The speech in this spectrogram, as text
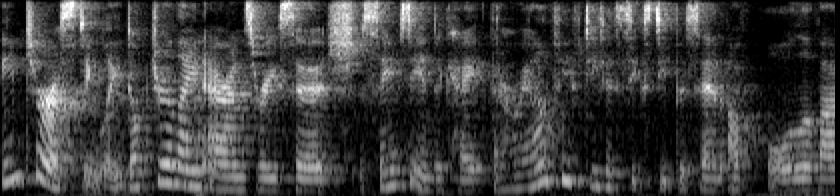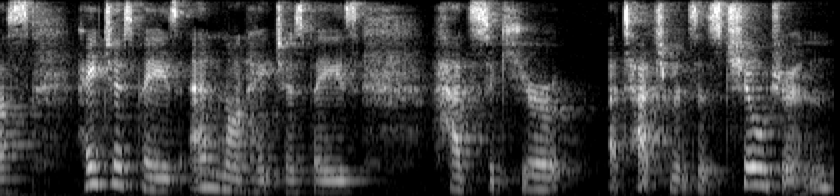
Interestingly, Dr. Elaine Aron's research seems to indicate that around 50 to 60% of all of us, HSPs and non HSPs, had secure attachments as children.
